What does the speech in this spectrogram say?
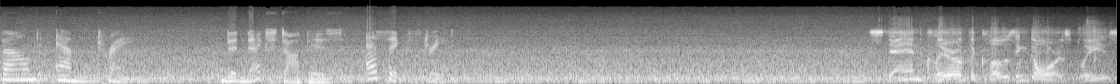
Bound M train. The next stop is Essex Street. Stand clear of the closing doors, please.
